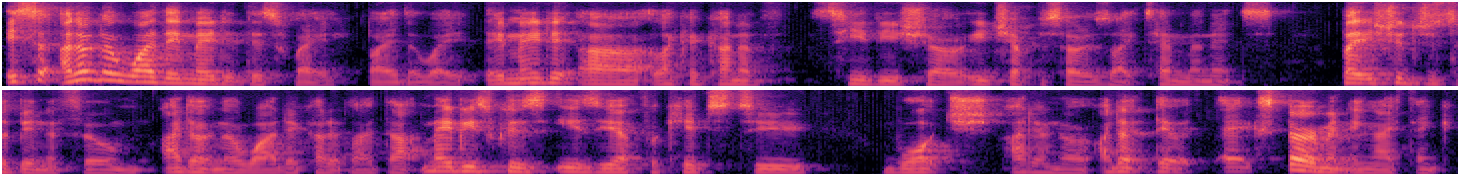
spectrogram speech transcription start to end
it's I don't know why they made it this way. By the way, they made it uh, like a kind of TV show. Each episode is like ten minutes, but it should just have been a film. I don't know why they cut it like that. Maybe it's because it's easier for kids to watch. I don't know. I don't. They're experimenting. I think.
